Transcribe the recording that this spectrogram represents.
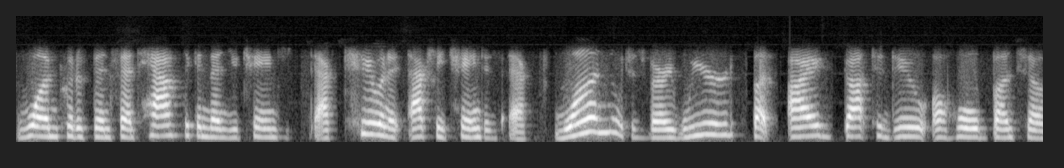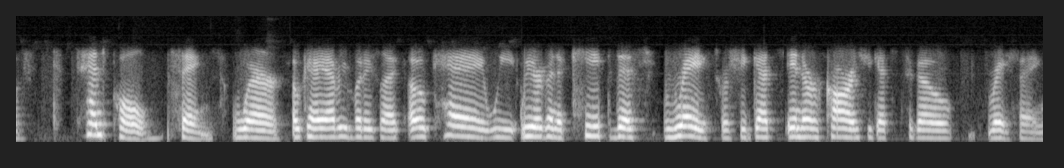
One could have been fantastic, and then you change Act Two, and it actually changes Act One, which is very weird. But I got to do a whole bunch of tentpole things where okay everybody's like okay we we are going to keep this race where she gets in her car and she gets to go racing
